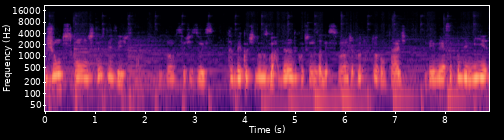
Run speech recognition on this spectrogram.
juntos com os Teus desejos, Pai. Em nome do Senhor Jesus. Também continua nos guardando, continua nos abençoando de acordo com a Tua vontade, em meio a essa pandemia,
